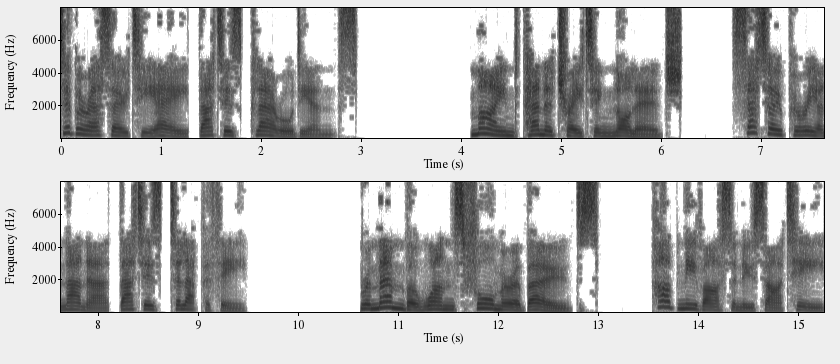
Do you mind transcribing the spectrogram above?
sota, that is, clairaudience. Mind-penetrating knowledge, seto pariyanana, that is, telepathy remember one's former abodes. Pub Nivasanusati,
